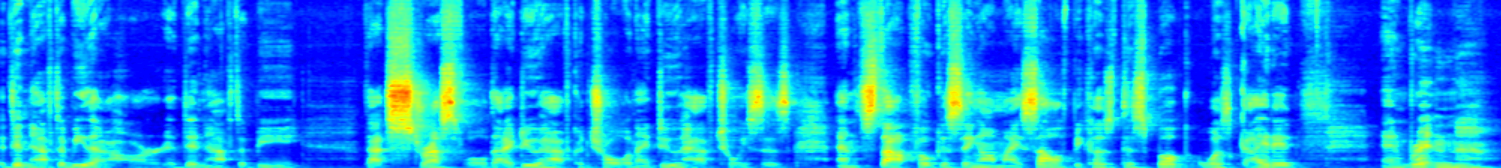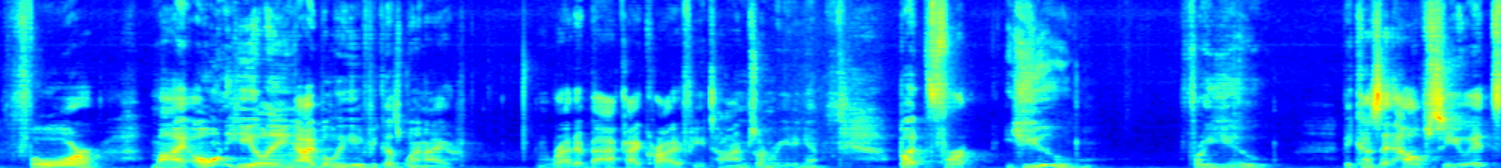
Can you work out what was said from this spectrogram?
it didn't have to be that hard. It didn't have to be that stressful, that I do have control and I do have choices, and stop focusing on myself because this book was guided and written for my own healing, I believe, because when I read it back, I cried a few times when reading it. But for you, for you, because it helps you. It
